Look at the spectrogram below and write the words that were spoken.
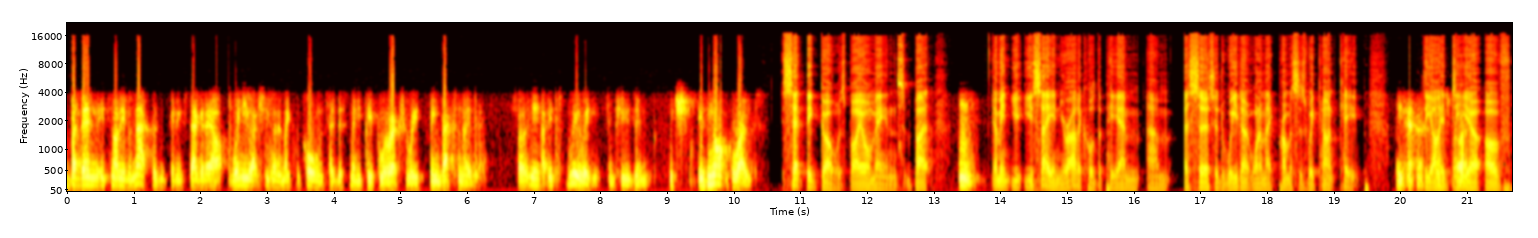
but then it's not even that because it's getting staggered out. When are you actually going to make the call and say this many people are actually being vaccinated? So, yeah, it's really confusing, which is not great. Set big goals by all means, but mm. I mean, you, you say in your article the PM um, asserted we don't want to make promises we can't keep. Yeah, the idea right. of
